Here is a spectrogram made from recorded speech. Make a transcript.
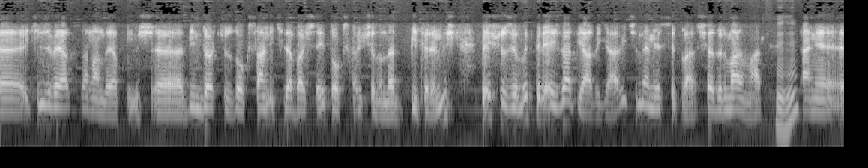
E, ikinci Beyaz zamanda yapılmış. E, 1492'de başlayıp 93 yılında bitirilmiş. 500 yıllık bir ecdat yadigarı. İçinde mescit var, şadırman var. Hı hı. Yani e,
